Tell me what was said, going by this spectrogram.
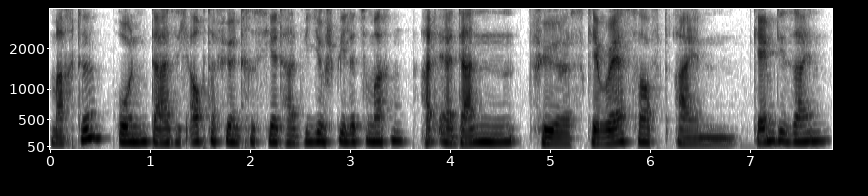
machte. Und da er sich auch dafür interessiert hat, Videospiele zu machen, hat er dann für Squaresoft ein Game Design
